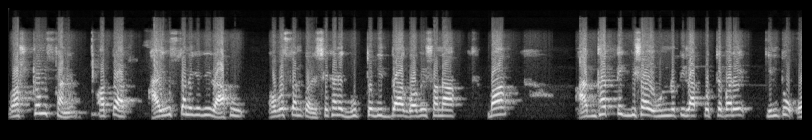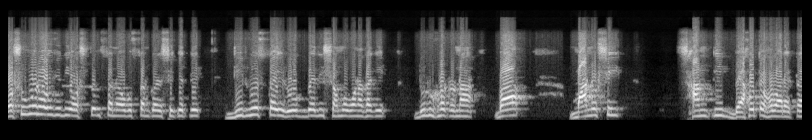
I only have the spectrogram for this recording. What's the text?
অষ্টম স্থানে, অর্থাৎ আয়ু স্থানে যদি রাহু অবস্থান করে, সেখানে গুপ্তবিদ্যা, গবেষণা বা আধ্যাত্মিক বিষয়ে উন্নতি লাভ করতে পারে। কিন্তু অশুভ রাহু যদি অষ্টম স্থানে অবস্থান করে, সেক্ষেত্রে দীর্ঘস্থায়ী রোগ ব্যাধির সম্ভাবনা থাকে, দুর্ঘটনা বা মানসিক শান্তি ব্যাহত হওয়ার একটা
